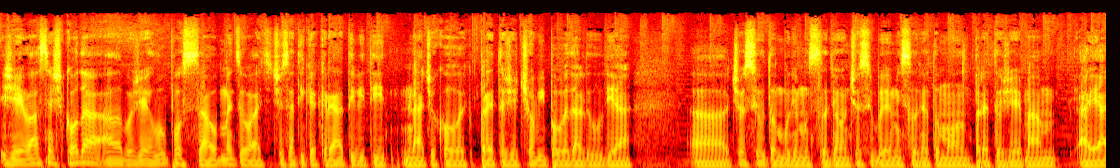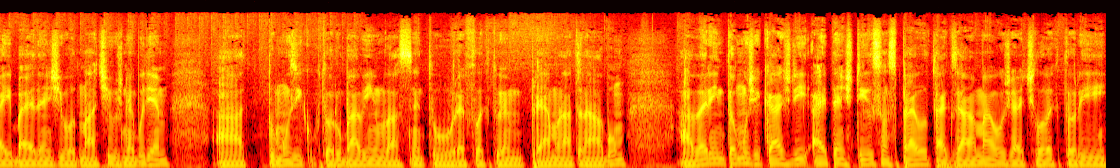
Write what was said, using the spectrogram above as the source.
že je vlastne škoda, alebo že je hlúposť sa obmedzovať, čo sa týka kreativity na čokoľvek, pretože čo by povedali ľudia, uh, čo si o tom bude myslieť on, čo si bude myslieť o tom on, pretože mám aj ja iba jeden život, mladší už nebudem. A tú muziku, ktorú bavím, vlastne tu reflektujem priamo na ten album. A verím tomu, že každý, aj ten štýl som spravil tak zaujímavo, že aj človek, ktorý e,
